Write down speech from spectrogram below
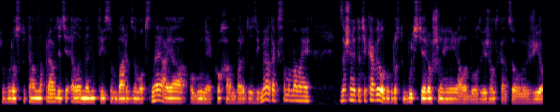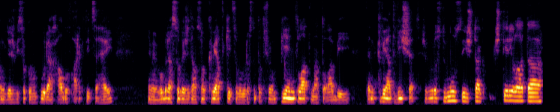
że prostu tam naprawdę te elementy są bardzo mocne, a ja ogólnie kocham bardzo zimę, a tak samo mam aj, zawsze mnie to ciekawiło po prostu, buďte rośliny albo zwierzątka, co żyją gdzieś wysoko w górach albo w Arktyce, hej. Nie wiem, wyobraź sobie, że tam są kwiatki, co po prostu potrzebują 5 lat na to, aby ten kwiat wyszedł, że po prostu musisz tak 4 lata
